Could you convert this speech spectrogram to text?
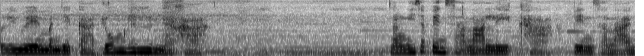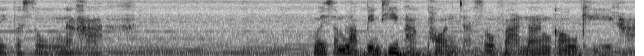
บริเวณบรรยากาศร่มรื่นนะคะหลังนี้จะเป็นศาลาเล็กค่ะ เป็นศาลาอเนกประสงค์นะคะ ไว้สำหรับเป็นที่พักผ่อนจากโซฟานั่งก็โอเคค่ะ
